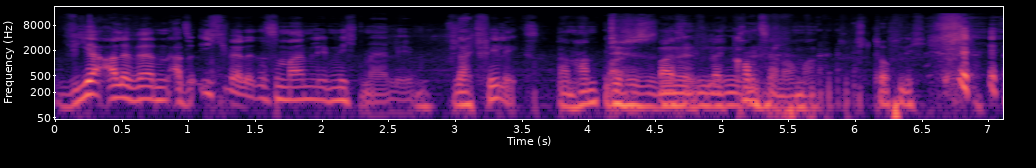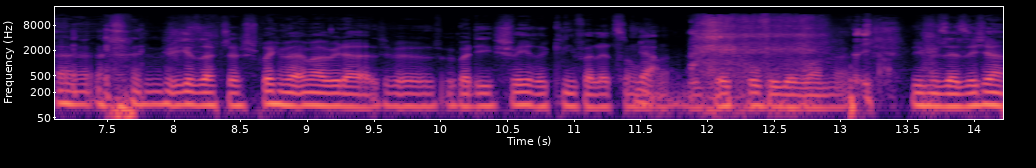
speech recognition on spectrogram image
Wir alle werden, also ich werde das in meinem Leben nicht mehr erleben. Vielleicht Felix beim Handball. Das ist Weiß eine- nicht, vielleicht kommt's ja noch mal. Ich glaube nicht. äh, wie gesagt, da sprechen wir immer wieder über, über die schwere Knieverletzung. Ja. Ja. Du bist echt Profi geworden. Ja. Bin ich mir sehr sicher.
